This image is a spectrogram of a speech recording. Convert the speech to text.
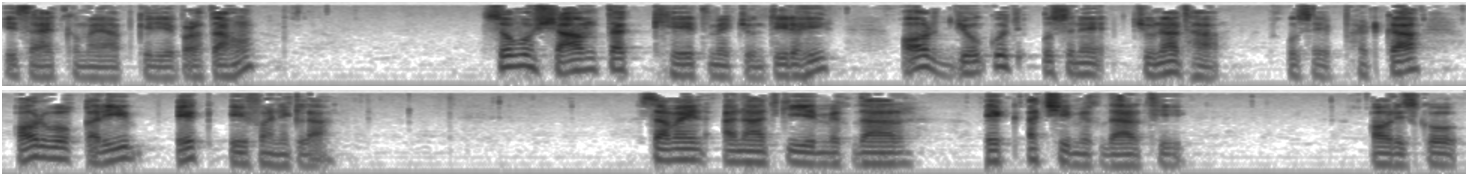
اس آیت کو میں آپ کے لیے پڑھتا ہوں۔ سو وہ شام تک کھیت میں چنتی رہی اور جو کچھ اس نے چنا تھا، اسے پھٹکا اور وہ قریب ایک ایفا نکلا۔ سمین اناج کی یہ مقدار ایک اچھی مقدار تھی۔ اور اس کو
